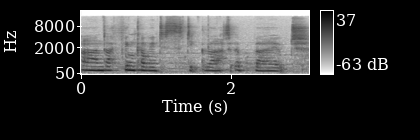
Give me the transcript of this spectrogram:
And I think I'm going to stick that about,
